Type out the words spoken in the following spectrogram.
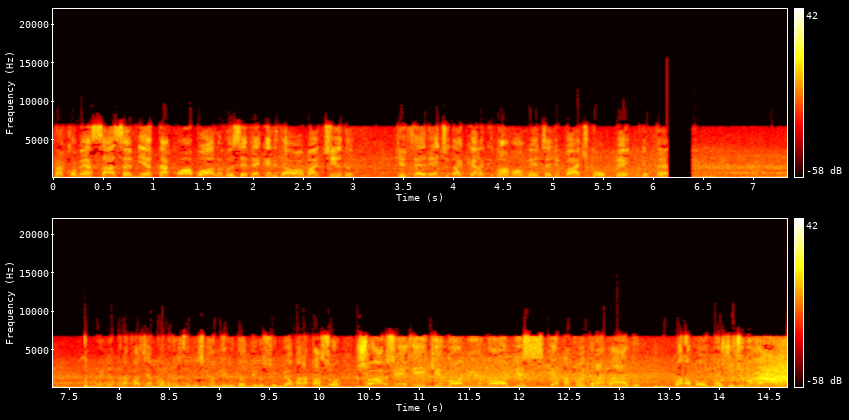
Para começar a se ambientar com a bola. Você vê que ele dá uma batida diferente daquela que normalmente ele bate com o peito do pé. William para fazer a cobrança do escanteio. Danilo subiu, a bola passou. Jorge Henrique dominou de esquerda, foi travado. Bola voltou, chute do Ralf.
